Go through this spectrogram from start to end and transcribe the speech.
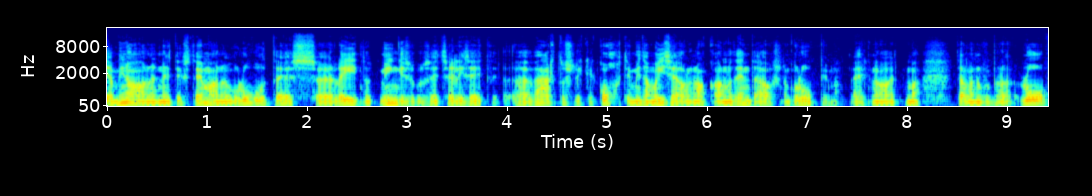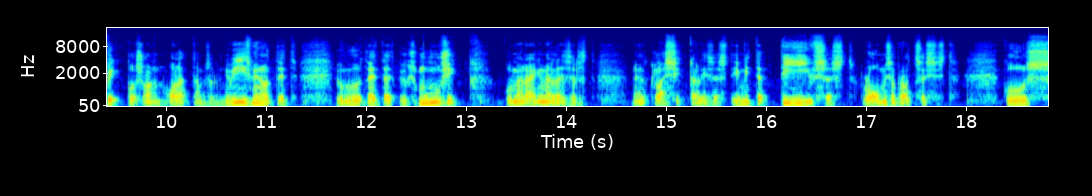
ja mina olen näiteks tema nagu lugudes leidnud mingisuguseid selliseid väärtuslikke kohti, mida ma ise olen hakanud enda jaoks nagu luupima, ehk noh, et ma, tal on võib-olla loo pikkus on, oletame seal mingi viis minutit, ja kui ma kujutan ette, et üks muusik, kui me räägime jälle sellest klassikalisest imitatiivsest loomise protsessist, kus,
